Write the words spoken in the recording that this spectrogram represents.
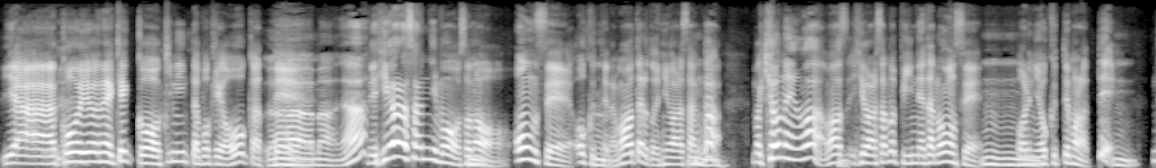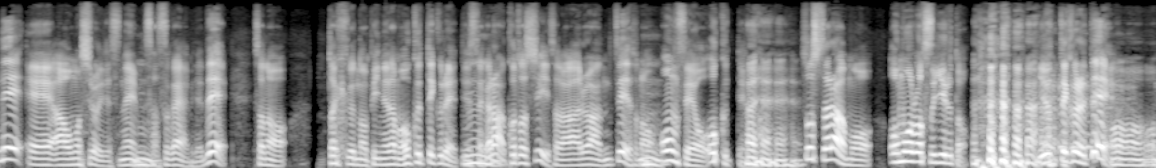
いやーこういうね結構気に入ったボケが多かってああまあな。で日原さんにもその音声送ってな、うん。回ったると日原さんが、まあ、去年はまず日原さんのピンネタの音声、うんうんうん。俺に送ってもらって、うん。で、えーあ面白いですね。うん。さすがやみたいでその時くんのピンネタも送ってくれって言ってたから、うん今年その R1 でその音声を送って、そしたらもうおもろすぎると言ってくれてでこ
